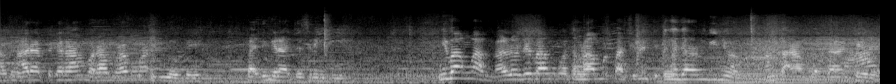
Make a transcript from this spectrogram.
Aku nak rapikan rambut, rambut aku masih lebih. Baik tiga ratus ribu. Ni bang bang, kalau dia bang potong rambut pasti nanti tengah jalan gini bang. Angkat rambut jalan cewek.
